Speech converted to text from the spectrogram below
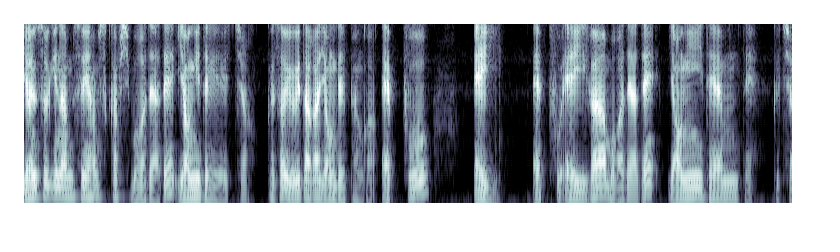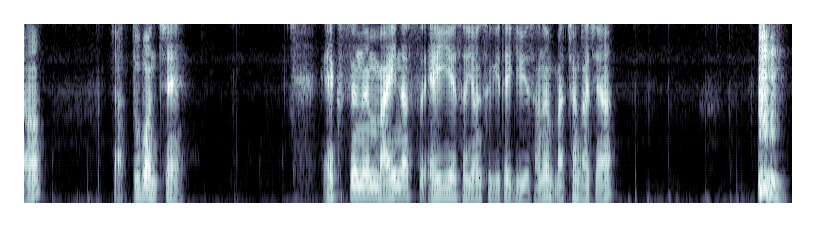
연속인 함수의 함수값이 뭐가 돼야 돼? 0이 되겠죠. 그래서 여기다가 0 대입한 거 fa fa가 뭐가 돼야 돼? 0이 되면 돼. 그쵸? 자, 두 번째 x는 마이너스 a에서 연속이 되기 위해서는 마찬가지야.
